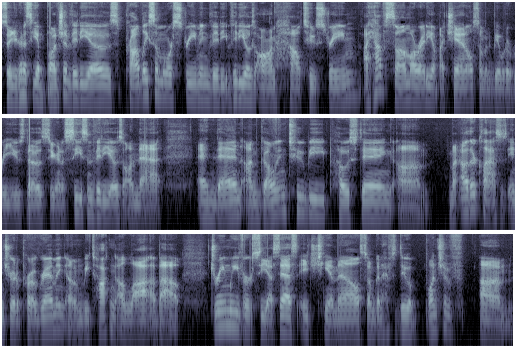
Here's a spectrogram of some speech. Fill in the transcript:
so you're going to see a bunch of videos, probably some more streaming video videos on how to stream. I have some already on my channel, so I'm going to be able to reuse those. So you're going to see some videos on that. And then I'm going to be posting um, my other class is Intro to Programming. I'm going to be talking a lot about Dreamweaver, CSS, HTML. So I'm going to have to do a bunch of um,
